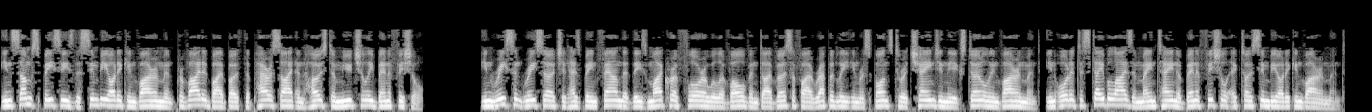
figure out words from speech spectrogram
In some species the symbiotic environment provided by both the parasite and host are mutually beneficial. In recent research it has been found that these microflora will evolve and diversify rapidly in response to a change in the external environment, in order to stabilize and maintain a beneficial ectosymbiotic environment.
